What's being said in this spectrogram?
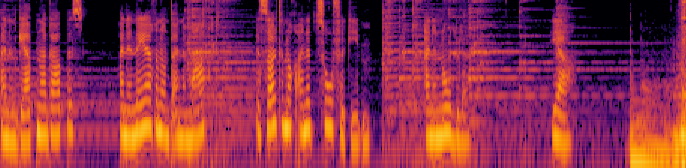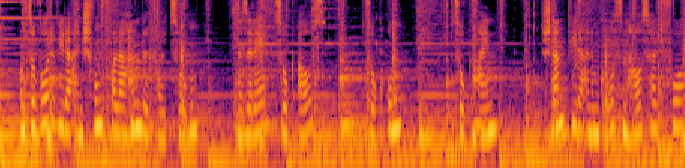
Einen Gärtner gab es, eine Näherin und eine Magd, Es sollte noch eine Zofe geben. Eine noble. Ja. Und so wurde wieder ein schwungvoller Handel vollzogen. Nazaré zog aus, zog um, zog ein, stand wieder einem großen Haushalt vor,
